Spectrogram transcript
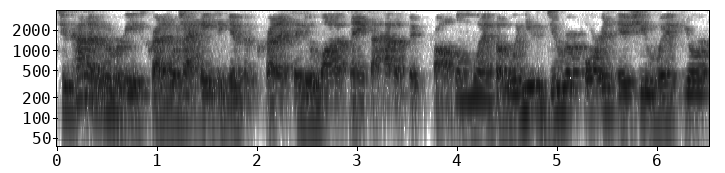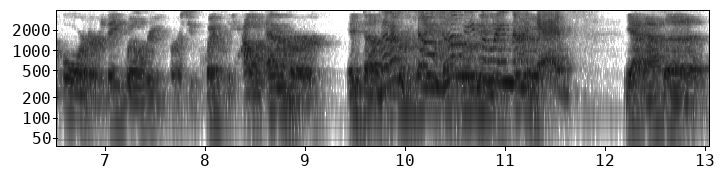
To kind of Uber Eats credit, which I hate to give them credit because they do a lot of things I have a big problem with. But when you do report an issue with your order, they will reimburse you quickly. However, it does. But I'm still hungry for my nuggets. Yeah, that's a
